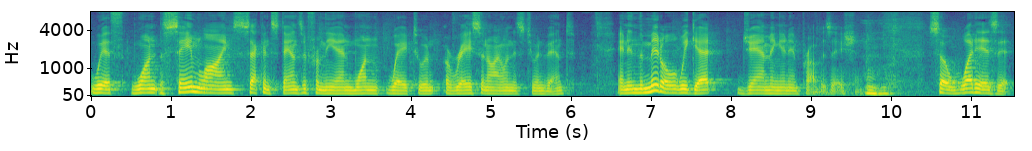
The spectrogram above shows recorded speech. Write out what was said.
with one the same line, second stanza from the end. One way to erase an island is to invent, and in the middle we get jamming and improvisation. Mm-hmm. So what is it?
